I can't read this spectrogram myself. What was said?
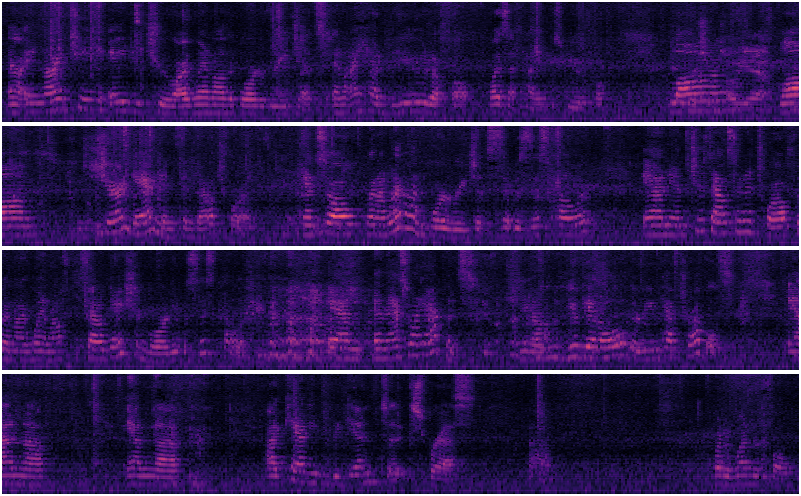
uh, in nineteen eighty-two, I went on the Board of Regents, and I had beautiful, wasn't I, it was beautiful, long, Oh, yeah. long, Sharon Gagnon can vouch for it. And so, when I went on the Board of Regents, it was this color, and in two thousand and twelve, when I went off the foundation board, it was this color. And, and that's what happens, you know, you get older, you have troubles. And, uh, and, uh, I can't even begin to express, um, what a wonderful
